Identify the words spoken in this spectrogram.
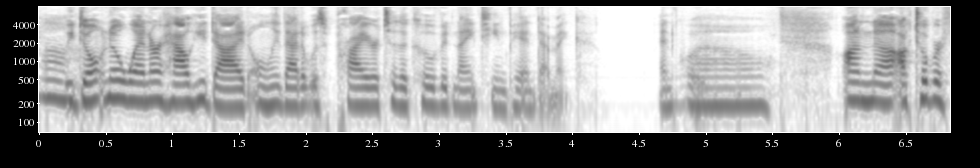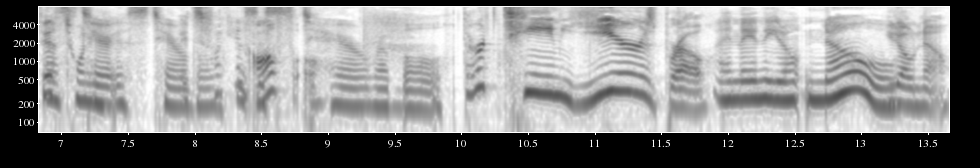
We don't know when or how he died, only that it was prior to the COVID-19 pandemic. End quote. Wow. On uh, October 5th, That's 20, ter- it's terrible. It's fucking This awful. terrible. 13 years, bro. And then you don't know. You don't know.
